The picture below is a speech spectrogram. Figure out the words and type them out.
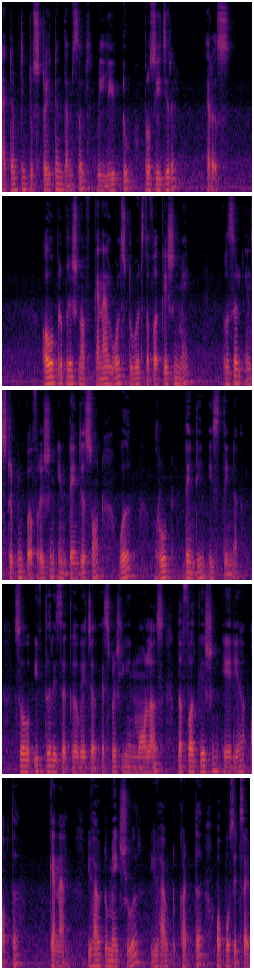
attempting to straighten themselves will lead to procedural errors. Over preparation of canal walls towards the furcation may result in stripping perforation in danger zone where root dentine is thinner. So if there is a curvature especially in molars the furcation area of the canal you have to make sure you have to cut the opposite side.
